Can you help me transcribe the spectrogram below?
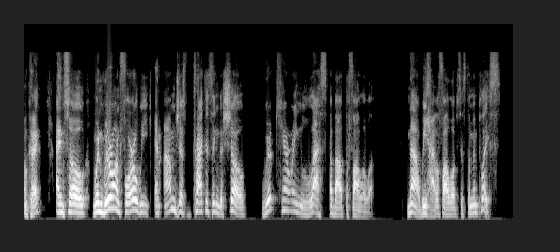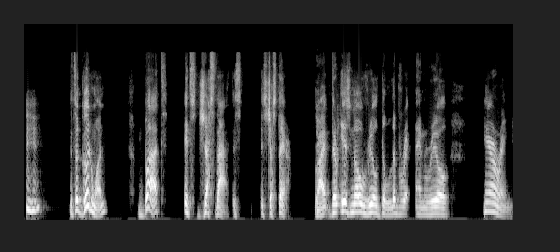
okay and so when we're on four a week and i'm just practicing the show we're caring less about the follow-up now we have a follow-up system in place Mhm. It's a good one, but it's just that. It's it's just there, Yeah. right? There is no real deliberate and real caring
